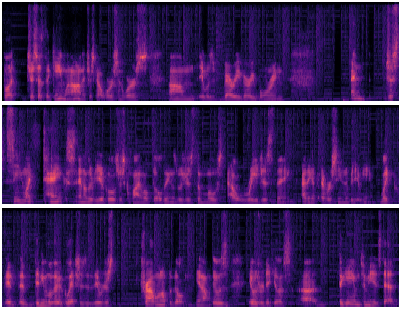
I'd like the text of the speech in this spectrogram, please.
but just as the game went on, it just got worse and worse. Um, it was very, very boring, and just seeing like tanks and other vehicles just climb up buildings was just the most outrageous thing I think I've ever seen in a video game. Like it, it didn't even look like a glitch. It They were just traveling up the building. You know, it was it was ridiculous. Uh, the game to me is dead.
